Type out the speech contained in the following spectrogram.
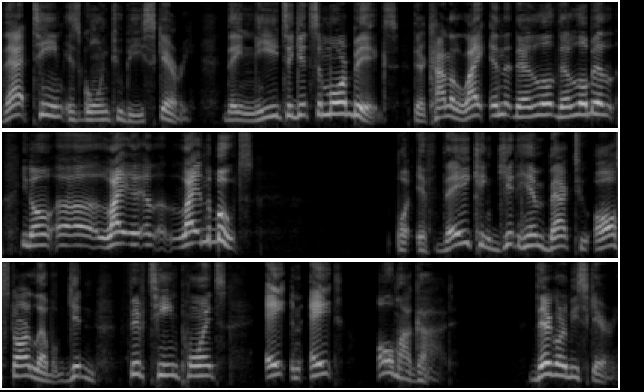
that team is going to be scary. They need to get some more bigs. They're kind of light in the, they're a little they're a little bit you know uh, light uh, light in the boots. But if they can get him back to all star level, getting 15 points, eight and eight, oh my God, they're going to be scary.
